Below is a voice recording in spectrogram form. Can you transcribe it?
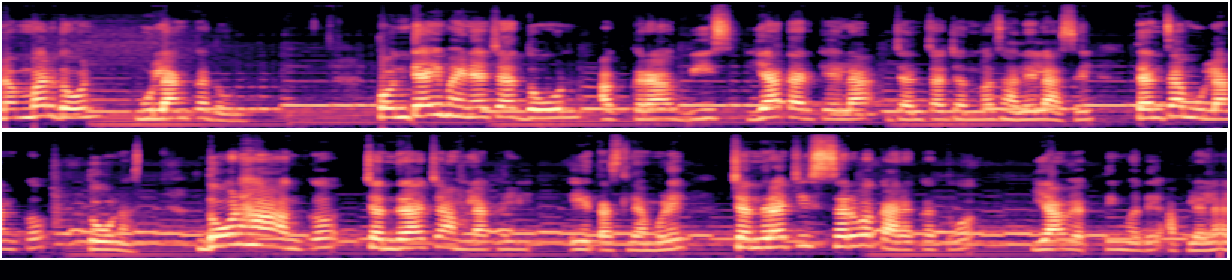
नंबर दोन मुलांक दोन. कोणत्याही महिन्याच्या दोन अकरा वीस या तारखेला ज्यांचा जन्म झालेला असेल त्यांचा मुलांक दोन असतो. दोन हा अंक चंद्राच्या अंमलाखाली येत असल्यामुळे चंद्राची सर्व कारकत्व या व्यक्तीमध्ये आपल्याला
